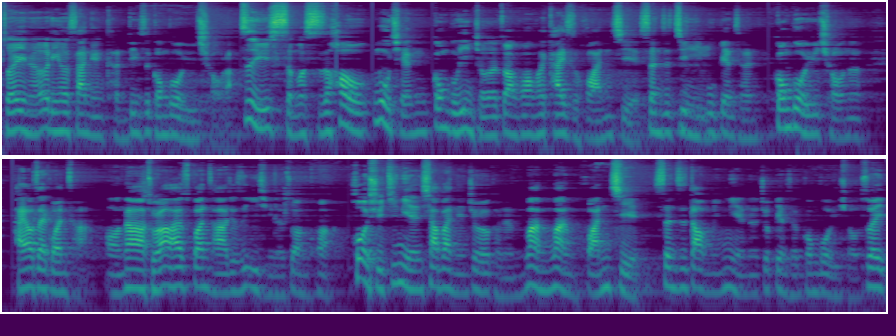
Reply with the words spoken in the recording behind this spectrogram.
所以呢，二零二三年肯定是供过于求了。至于什么时候目前供不应求的状况会开始缓解，甚至进一步变成供过于求呢？还要再观察哦，那主要还是观察就是疫情的状况，或许今年下半年就有可能慢慢缓解，甚至到明年呢就变成供过于求。所以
